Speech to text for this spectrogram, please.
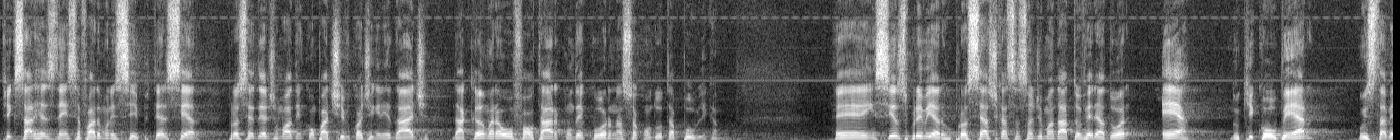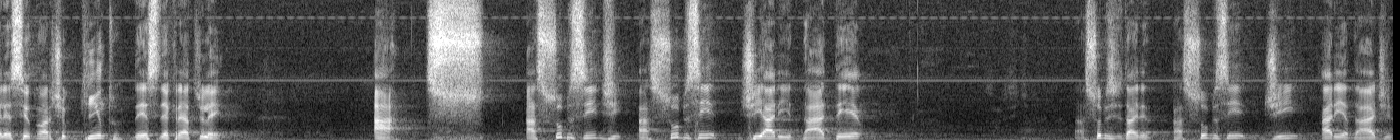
fixar residência fora do município. Terceiro, proceder de modo incompatível com a dignidade da Câmara ou faltar com decoro na sua conduta pública. É, inciso primeiro, o processo de cassação de mandato do vereador é, no que couber, o estabelecido no artigo 5 desse decreto de lei. A. A, subsidi, a subsidiariedade a subsidiariedade, a subsidiariedade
